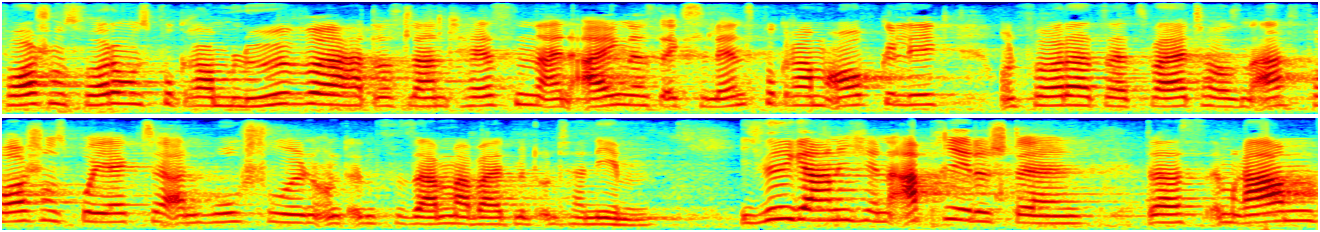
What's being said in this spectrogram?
Forschungsförderungsprogramm LOEWE hat das Land Hessen ein eigenes Exzellenzprogramm aufgelegt und fördert seit 2008 Forschungsprojekte an Hochschulen und in Zusammenarbeit mit Unternehmen. Ich will gar nicht in Abrede stellen, dass im Rahmen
